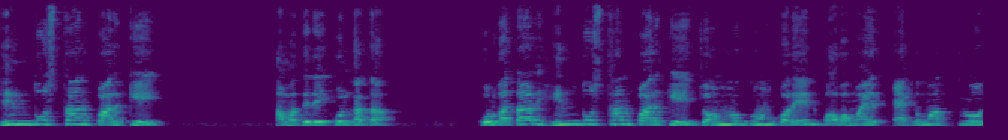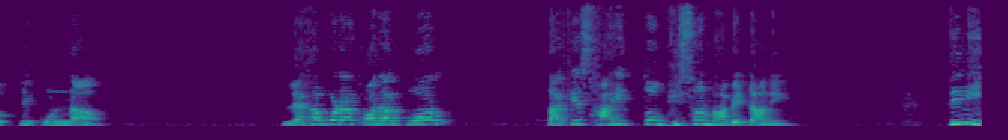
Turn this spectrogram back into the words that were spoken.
হিন্দুস্তান পার্কে, আমাদের এই কলকাতা, কলকাতার হিন্দুস্থান পার্কে জন্মগ্রহণ করেন। বাবা মায়ের একমাত্র হচ্ছে কন্যা। লেখাপড়া করার পর তাকে সাহিত্য ভীষণভাবে টানে। তিনি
